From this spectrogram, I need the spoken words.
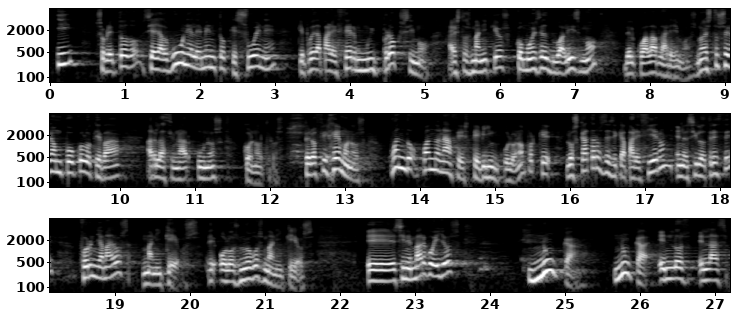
y sobre todo si hay algún elemento que suene que pueda parecer muy próximo a estos maniqueos, como es el dualismo del cual hablaremos. ¿no? Esto será un poco lo que va a relacionar unos con otros. Pero fijémonos, ¿cuándo, nace este vínculo? ¿no? Porque los cátaros, desde que aparecieron en el siglo XIII, fueron llamados maniqueos eh, o los nuevos maniqueos. Eh, sin embargo, ellos nunca, nunca en, los, en las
